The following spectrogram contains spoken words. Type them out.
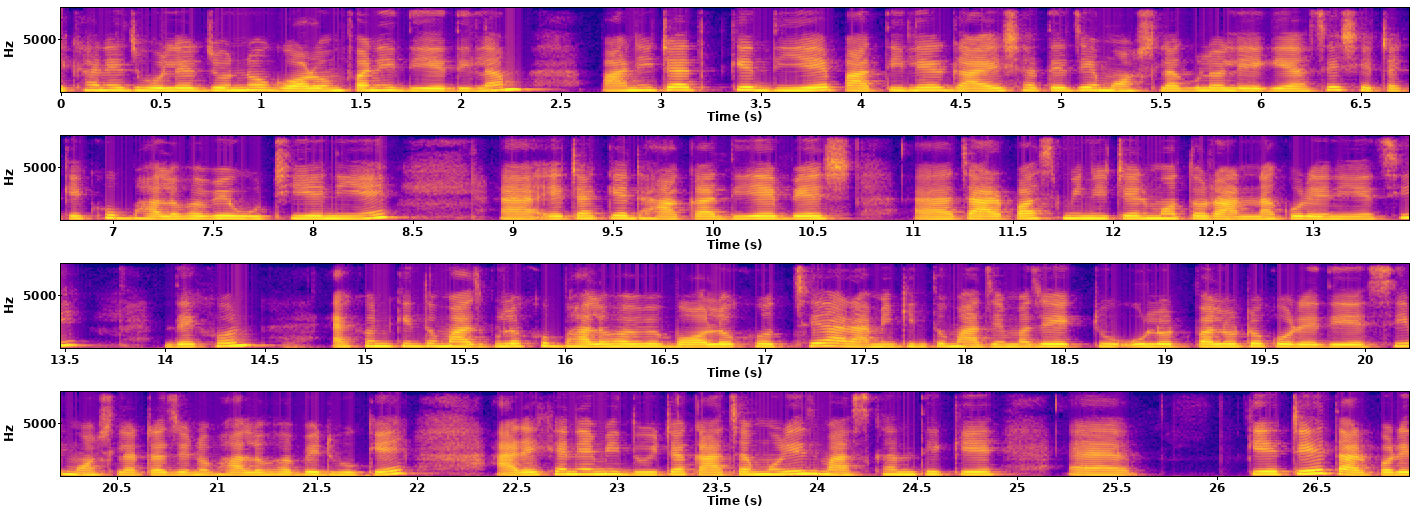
এখানে ঝোলের জন্য গরম পানি দিয়ে দিলাম। পানিটাকে দিয়ে পাতিলের গায়ের সাথে যে মশলাগুলো লেগে আছে সেটাকে খুব ভালোভাবে উঠিয়ে নিয়ে এটাকে ঢাকা দিয়ে বেশ চার পাঁচ মিনিটের মতো রান্না করে নিয়েছি। দেখুন, এখন কিন্তু মাছগুলো খুব ভালোভাবে বলক হচ্ছে আর আমি কিন্তু মাঝে মাঝে একটু উলট পালটও করে দিয়েছি মশলাটা যেন ভালোভাবে ঢুকে। আর এখানে আমি দুইটা কাঁচামরিচ মাঝখান থেকে কেটে তারপরে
